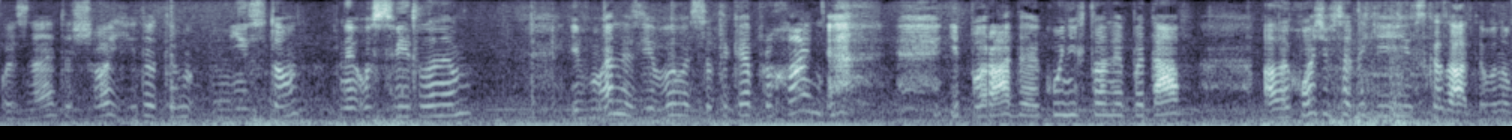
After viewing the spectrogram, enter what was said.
Ось знаєте що? Їду тим містом неосвітленим, і в мене з'явилося таке прохання і порада, яку ніхто не питав, але хочу все-таки її сказати, воно,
